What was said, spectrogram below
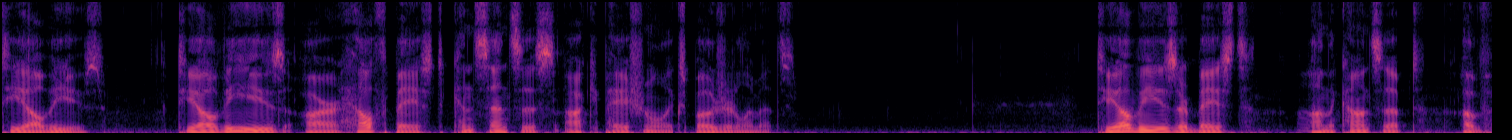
TLVs. TLVs are health based consensus occupational exposure limits. TLVs are based on the concept of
